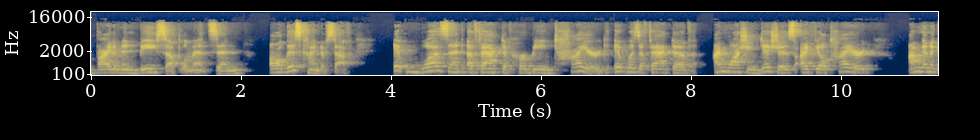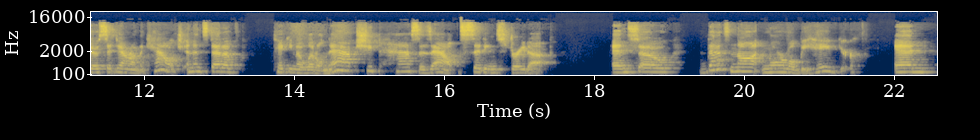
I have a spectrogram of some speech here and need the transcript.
vitamin B supplements and all this kind of stuff. It wasn't a fact of her being tired. It was a fact of, I'm washing dishes, I feel tired, I'm going to go sit down on the couch. And instead of taking a little nap, she passes out sitting straight up. And so that's not normal behavior. And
